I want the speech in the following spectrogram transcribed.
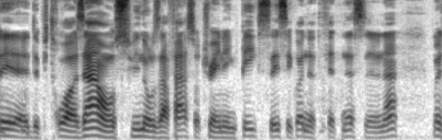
Euh, depuis trois ans, on suit nos affaires sur Training Peaks. C'est quoi notre fitness Moi,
